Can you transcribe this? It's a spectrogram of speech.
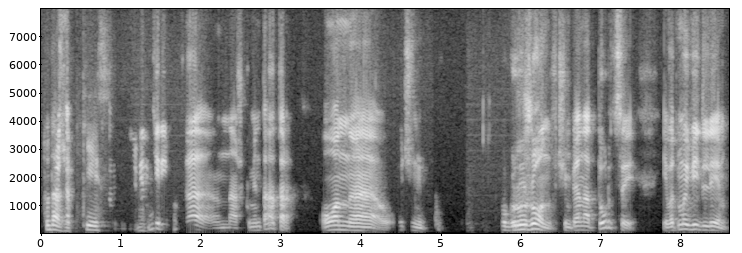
туда же кейс. Кирилл, да, наш комментатор, он э, очень погружен в чемпионат Турции. И вот мы видели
